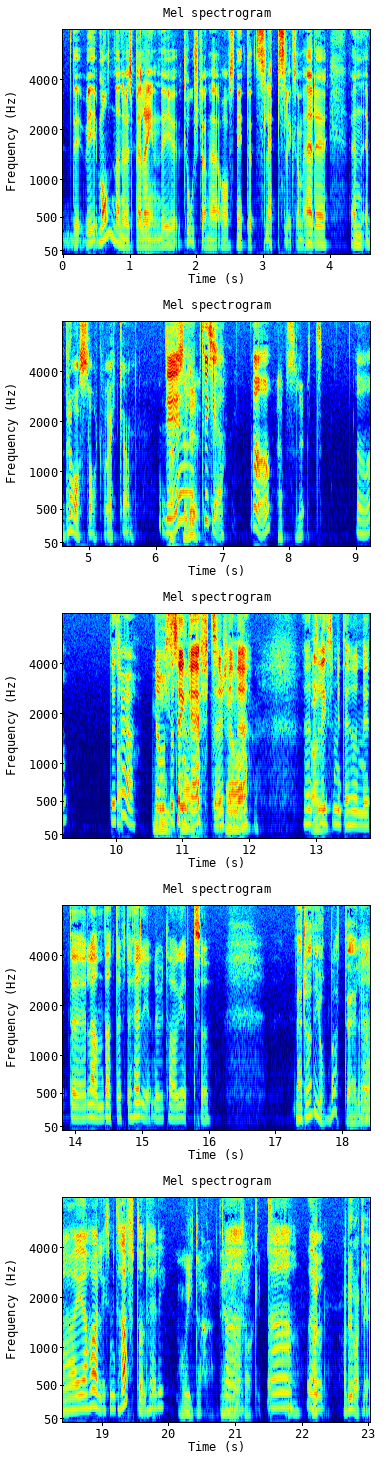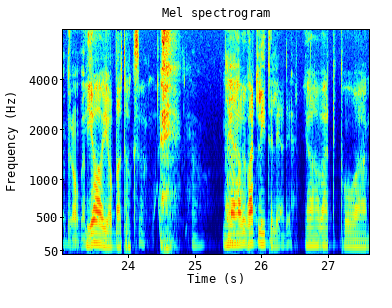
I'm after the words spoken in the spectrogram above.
det, vi, måndag när vi spelar in, det är ju torsdag när avsnittet släpps. Liksom. Är det en bra start på veckan? Det Absolut. tycker jag. Ja, Absolut. ja, det tror jag. Jag måste Mysläget. tänka efter kände Ja. jag. Jag har Ja. liksom inte hunnit eh, landat efter helgen överhuvudtaget. Så. Nej, du hade jobbat det helgen. Ja, jag har liksom inte haft någon helg. Oj då, det är Ja. tråkigt. Ja, Har, var, har du varit ledig Robin? Jag har jobbat också. Men jag har varit lite ledig. Jag har varit på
